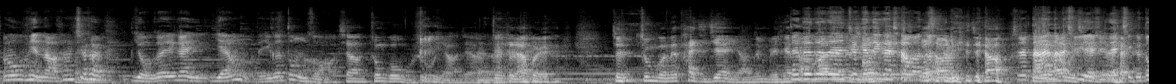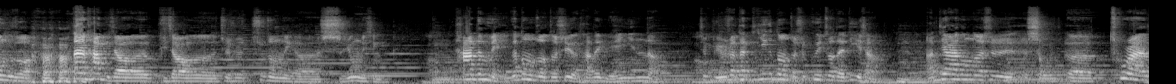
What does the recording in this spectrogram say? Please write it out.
他们不拼刀，他们就是有个一个演武的一个动作。哦，像中国武术一样这样，对来回，就中国那太极剑一样，就每天对对对对，就跟那个差不多。这样，就是打来打去也是那几个，动作，但是它比较比较就是注重那个实用性，哦它的每一个动作都是有它的原因的。就比如说，他第一个动作是跪坐在地上，嗯然后第二个动作是手呃突然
